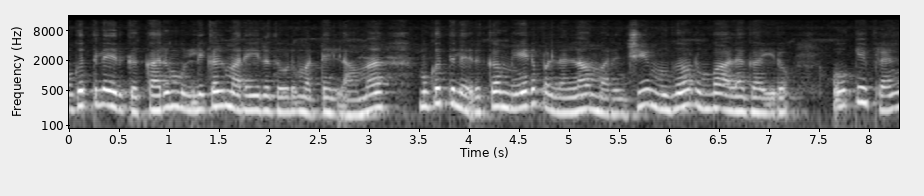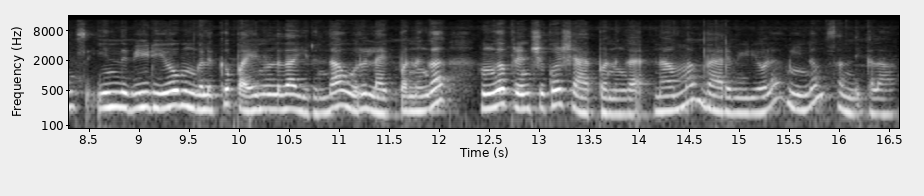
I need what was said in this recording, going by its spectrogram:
முகத்தில் இருக்க கரும்புள்ளிகள் மறையிறதோடு மட்டும் இல்லாமல் முகத்தில் இருக்க மேடு பள்ளெல்லாம் மறைஞ்சி முகம் ரொம்ப அழகாயிரும். ஓகே ஃப்ரெண்ட்ஸ் இந்த வீடியோ உங்களுக்கு பயனுள்ளதாக இருந்தால் ஒரு லைக் பண்ணுங்கள் உங்கள் ஃப்ரெண்ட்ஸுக்கும் ஷேர் பண்ணுங்கள் நாம் வேறு வீடியோவில் மீண்டும் சந்திக்கலாம்.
